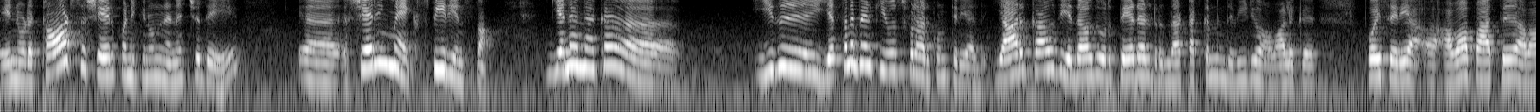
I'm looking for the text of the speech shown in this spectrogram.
என்னோடய தாட்ஸை ஷேர் பண்ணிக்கணும்னு நினச்சதே ஷேரிங் மை எக்ஸ்பீரியன்ஸ் தான். என்னன்னாக்கா இது எத்தனை பேருக்கு யூஸ்ஃபுல்லாக இருக்கும்னு தெரியாது. யாருக்காவது ஏதாவது ஒரு தேடல் இருந்தால் டக்குன்னு இந்த வீடியோ அவளுக்கு போய் சரி அவா பார்த்து அவா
